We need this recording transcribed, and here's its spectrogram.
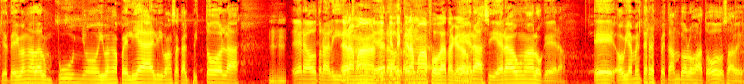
que te iban a dar un puño, iban a pelear, iban a sacar pistola. Era otra liga. Era ¿sabes? más- entiendes otra que era más liga. afogata que ahora. Era así, era una loquera. Eh, obviamente respetándolos a todos, ¿sabes?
